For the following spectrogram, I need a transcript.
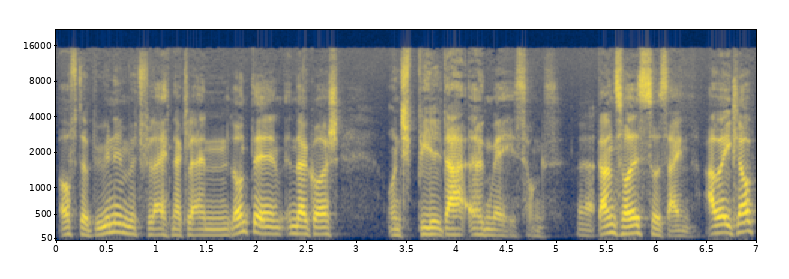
auf der Bühne mit vielleicht einer kleinen Lunte in in der Gosch und spiele da irgendwelche Songs. Ja. Dann soll es so sein. Aber ich glaube,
